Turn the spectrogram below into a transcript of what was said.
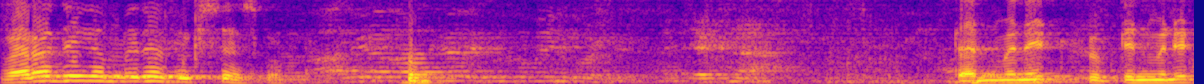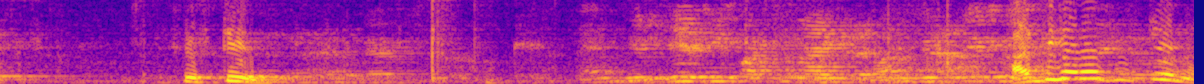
వెరైటీగా మీరే ఫిక్స్ చేసుకోండి. Ten minutes fifteen minutes fifteen అందుకనే ఫిఫ్టీన్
